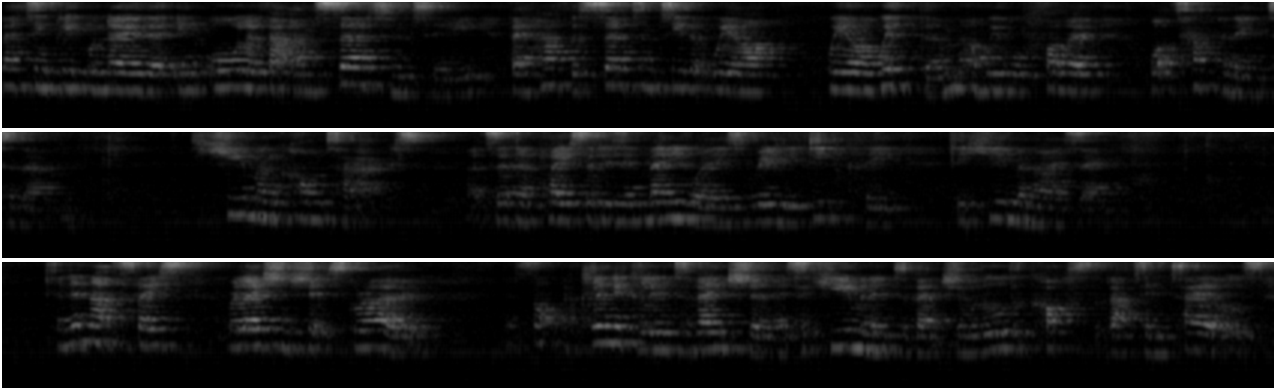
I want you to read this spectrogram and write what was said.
letting people know that in all of that uncertainty, they have the certainty that we are, we are with them and we will follow what's happening to them. Human contact, that's in a place that is in many ways really deeply dehumanizing. And in that space, relationships grow. It's not a clinical intervention, it's a human intervention with all the costs that that entails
